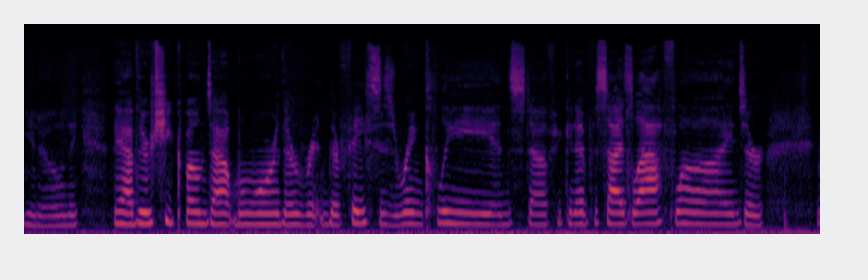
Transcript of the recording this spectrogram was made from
you know they they have their cheekbones out more their their face is wrinkly and stuff you can emphasize laugh lines or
